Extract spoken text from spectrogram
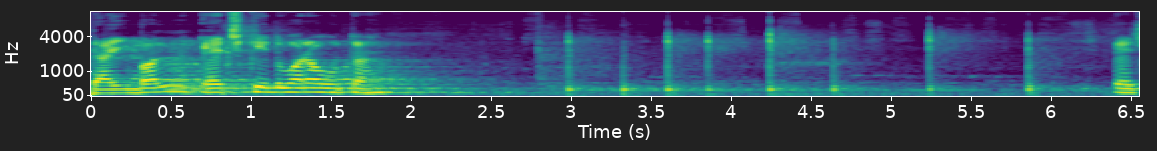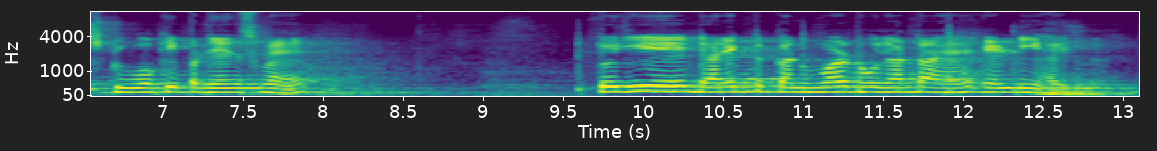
डाइबल एच के द्वारा होता है। एच टू ओ की प्रेजेंस में। तो ये डायरेक्ट कन्वर्ट हो जाता है एल डी एल्डिहाइड में।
